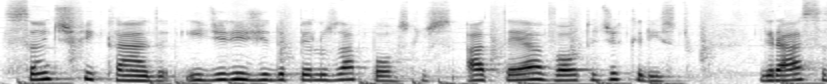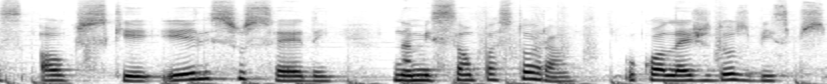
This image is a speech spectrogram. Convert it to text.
santificada e dirigida pelos apóstolos até a volta de Cristo, graças aos que eles sucedem na missão pastoral, o Colégio dos Bispos,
